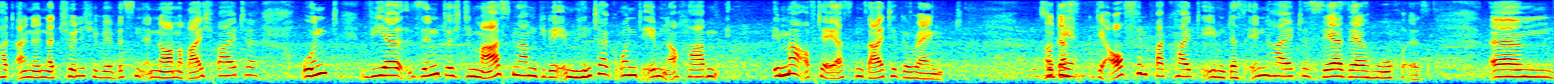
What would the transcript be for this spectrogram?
hat eine natürlich, wie wir wissen, enorme Reichweite. Und wir sind durch die Maßnahmen, die wir im Hintergrund eben auch haben, immer auf der ersten Seite gerankt sodass okay. die Auffindbarkeit eben des Inhaltes sehr, sehr hoch ist. Ähm,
